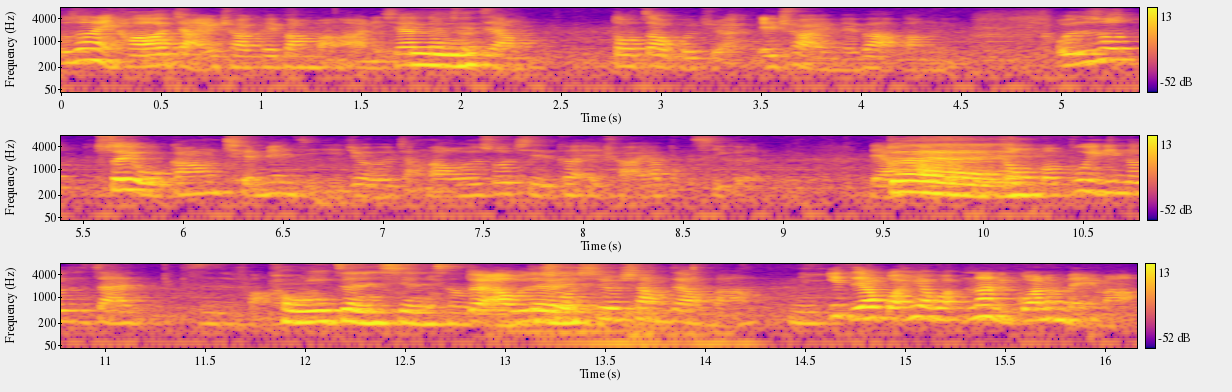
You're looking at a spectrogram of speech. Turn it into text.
我说：“你好好讲，HR 可以帮忙啊！你现在弄成这样，嗯、都照回去了，HR 也没办法帮你。”我就说，所以我刚刚前面几集就有讲到，我就说，其实跟 HR 要保持一个良好的互动，我们不一定都是站在资方同一阵线上。对啊，我就说，就像这样吧，你一直要关，要关，那你关了没嘛？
